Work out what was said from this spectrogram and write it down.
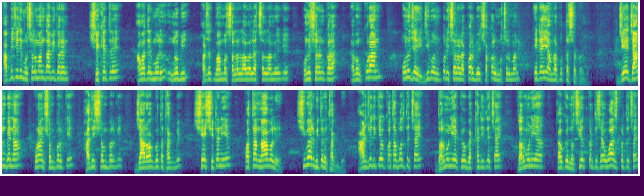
আপনি যদি মুসলমান দাবি করেন, সেক্ষেত্রে আমাদের নবী হজরত মোহাম্মদ সাল্লাহ আল্লাহ সাল্লামকে অনুসরণ করা এবং কোরআন অনুযায়ী জীবন পরিচালনা করবে সকল মুসলমান, এটাই আমরা প্রত্যাশা করব। যে জানবে না কোরআন সম্পর্কে, হাদিস সম্পর্কে যার অজ্ঞতা থাকবে, সে সেটা নিয়ে কথা না বলে সীমার ভিতরে থাকবে। আর যদি কেউ কথা বলতে চায়, ধর্ম নিয়ে কেউ ব্যাখ্যা দিতে চায়, ধর্ম নিয়ে কাউকে নসিহত করতে চায়, ওয়াজ করতে চায়,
